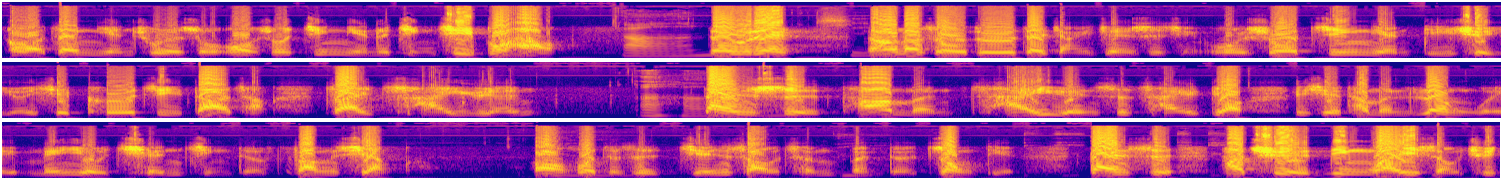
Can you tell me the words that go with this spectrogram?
哦，在年初的时候哦，说今年的景气不好啊，对不对？然后那时候我都是在讲一件事情，我说今年的确有一些科技大厂在裁员。但是他们裁员是裁掉一些他们认为没有前景的方向，哦，或者是减少成本的重点，但是他却另外一手去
